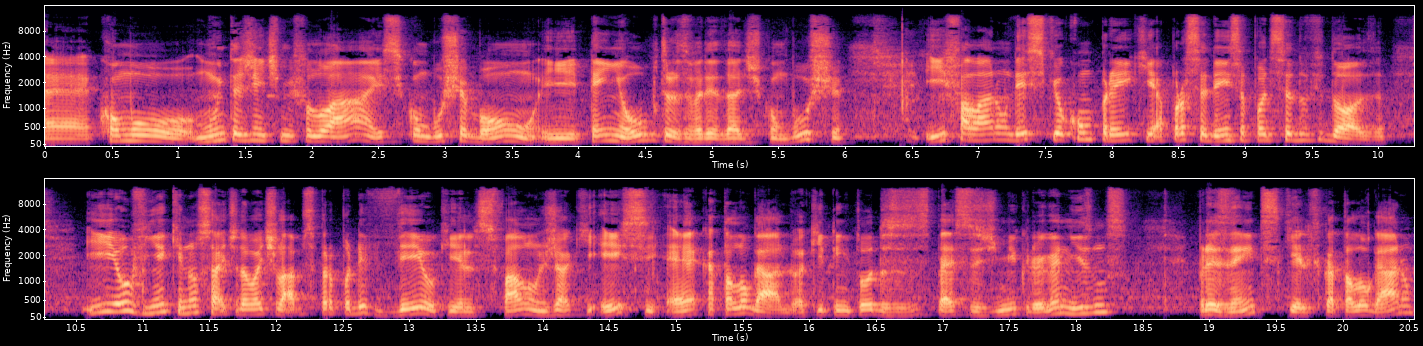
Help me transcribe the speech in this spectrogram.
é, como muita gente me falou, ah, esse kombucha é bom e tem outras variedades de kombucha, e falaram desse que eu comprei que a procedência pode ser duvidosa. E eu vim aqui no site da White Labs para poder ver o que eles falam, já que esse é catalogado. Aqui tem todas as espécies de micro-organismos presentes que eles catalogaram.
